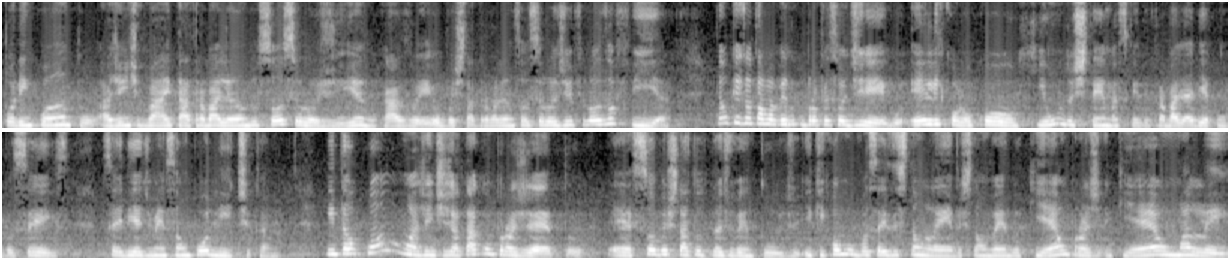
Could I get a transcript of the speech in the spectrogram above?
por enquanto, a gente vai estar tá trabalhando sociologia, no caso eu vou estar trabalhando sociologia e filosofia. Então, o que, que eu estava vendo com o professor Diego? Ele colocou que um dos temas que ele trabalharia com vocês seria a dimensão política. Então, como a gente já está com um projeto é, sobre o Estatuto da Juventude e que, como vocês estão lendo, estão vendo que é, um que é uma lei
